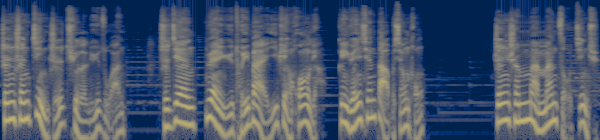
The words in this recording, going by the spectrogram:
真身径直去了吕祖庵，只见院宇颓败，一片荒凉。跟原先大不相同。真身慢慢走进去，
